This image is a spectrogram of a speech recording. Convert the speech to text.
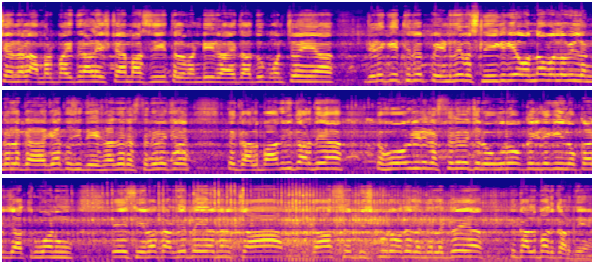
ਚੈਨਲ ਅਮਰਬਾਈ ਦੇ ਨਾਲ ਇਸ ਟਾਈਮ ਅਸੀਂ ਤਲਵੰਡੀ ਰਾਏ ਦਾਦੂ ਪਹੁੰਚੇ ਹੋਏ ਆ ਜਿਹੜੇ ਕਿ ਇੱਥੇ ਦੇ ਪਿੰਡ ਦੇ ਵਸਨੀਕ ਗਏ ਉਹਨਾਂ ਵੱਲੋਂ ਵੀ ਲੰਗਰ ਲਗਾਇਆ ਗਿਆ। ਤੁਸੀਂ ਦੇਖ ਸਕਦੇ ਹੋ ਰਸਤੇ ਦੇ ਵਿੱਚ ਤੇ ਗੱਲਬਾਤ ਵੀ ਕਰਦੇ ਆ ਤੇ ਹੋਰ ਜਿਹੜੇ ਰਸਤੇ ਦੇ ਵਿੱਚ ਰੋਕ ਰੋਕ ਕੇ ਜਿਹੜੇ ਕਿ ਲੋਕਾਂ ਯਾਤਰੂਆਂ ਨੂੰ ਇਹ ਸੇਵਾ ਕਰਦੇ ਪਏ ਉਹਨਾਂ ਨੂੰ ਚਾਹ, ਰਸ, ਬਿਸਕੁਟ ਉਹਦੇ ਲੰਗਰ ਲੱਗੇ ਹੋਏ ਆ ਤੇ ਗੱਲਬਾਤ ਕਰਦੇ ਆ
